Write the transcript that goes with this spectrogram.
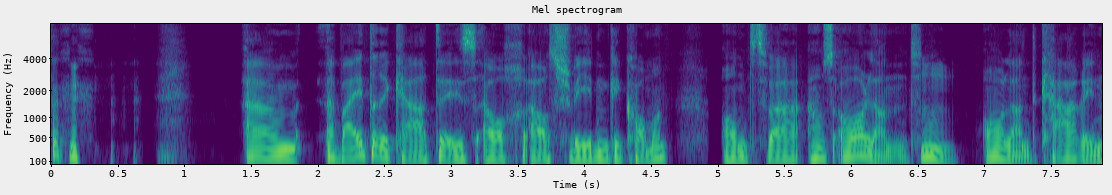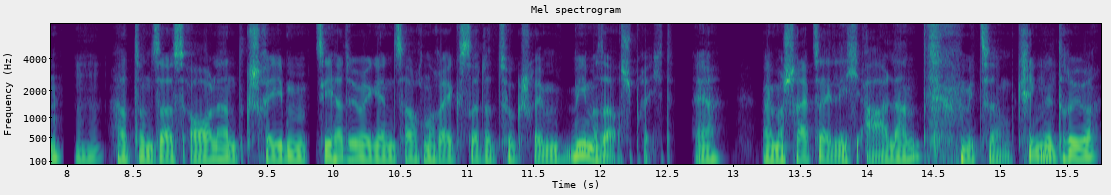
ähm, eine weitere Karte ist auch aus Schweden gekommen und zwar aus Orland. Hm. Orland, Karin, mhm. hat uns aus Orland geschrieben. Sie hat übrigens auch noch extra dazu geschrieben, wie man es ausspricht. Ja? Weil man schreibt eigentlich Arland mit so einem Kringel mhm. drüber.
